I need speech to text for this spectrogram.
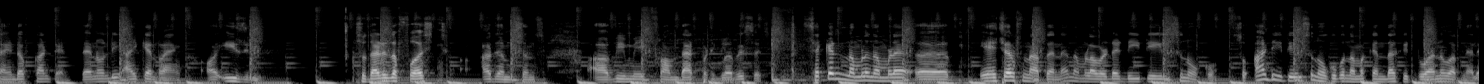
kind of content then only i can rank or easily so that is the first assumptions we make from that that research second നമ്മൾ നമ്മുടെ എച്ച് ആർ എഫിനകത്ത് തന്നെ നമ്മൾ അവരുടെ ഡീറ്റെയിൽസ് നോക്കും. സോ ആ ഡീറ്റെയിൽസ് നോക്കുമ്പോൾ നമുക്ക് എന്താ കിട്ടുക എന്ന് പറഞ്ഞാൽ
